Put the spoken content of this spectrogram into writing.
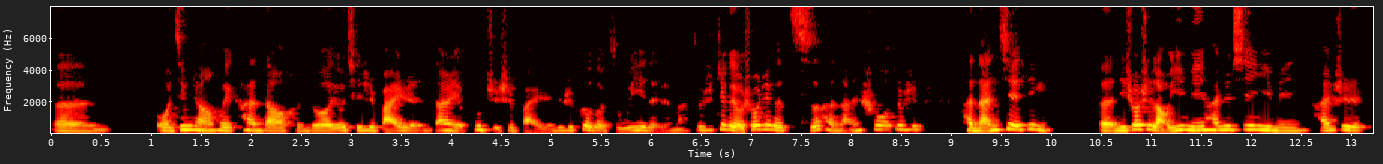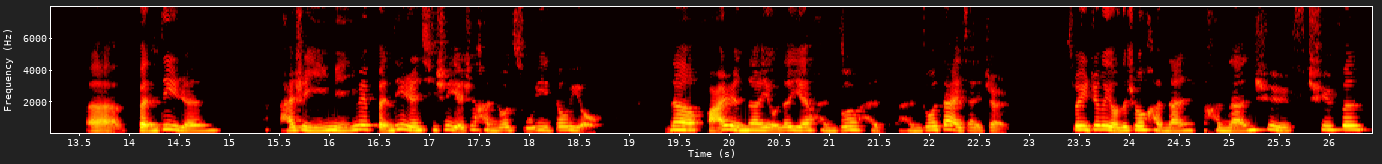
嗯，我经常会看到很多，尤其是白人，当然也不只是白人，就是各个族裔的人嘛。就是这个有时候这个词很难说，就是很难界定。呃，你说是老移民还是新移民，还是呃本地人，还是移民？因为本地人其实也是很多族裔都有。那华人呢，有的也很多很很多代在这儿，所以这个有的时候很难很难去区分。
